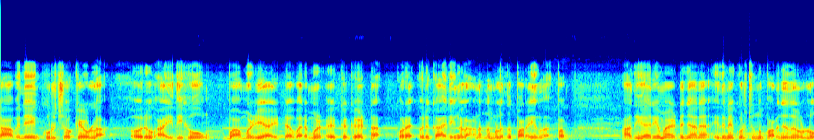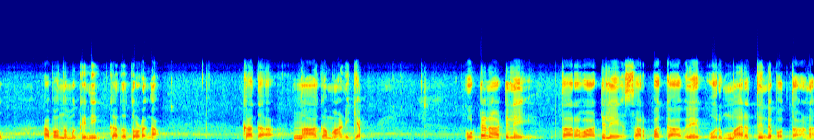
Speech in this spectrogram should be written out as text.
കാവിനെയും കുറിച്ചൊക്കെയുള്ള ഒരു ഐതിഹ്യവും വാമൊഴിയായിട്ട് വരമൊ ഒക്കെ കേട്ട കുറേ ഒരു കാര്യങ്ങളാണ് നമ്മളിത് പറയുന്നത്. അപ്പം ആധികാരികമായിട്ട് ഞാൻ ഇതിനെക്കുറിച്ചൊന്നും പറഞ്ഞതേ ഉള്ളൂ. അപ്പം നമുക്കിനി കഥ തുടങ്ങാം. കഥ നാഗമാണിക്യം. കുട്ടനാട്ടിലെ തറവാട്ടിലെ സർപ്പക്കാവിലെ ഒരു മരത്തിന്റെ പൊത്താണ്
